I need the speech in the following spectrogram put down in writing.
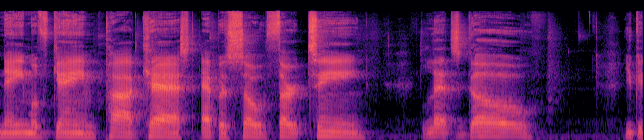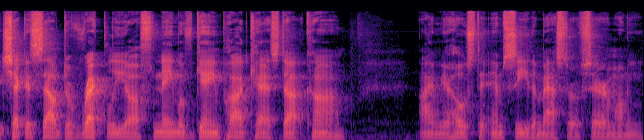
Name of Game Podcast, episode 13. Let's go. You could check us out directly off nameofgamepodcast.com. I am your host, the MC, the Master of Ceremonies.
